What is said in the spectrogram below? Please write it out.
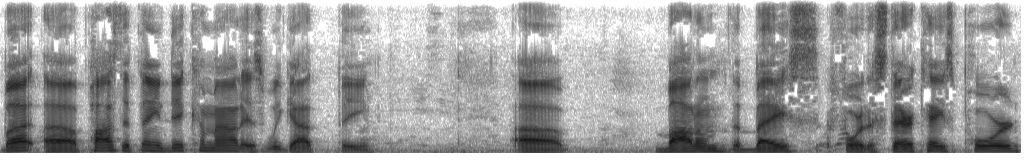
But a uh, positive thing did come out is we got the uh, bottom, the base for the staircase poured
